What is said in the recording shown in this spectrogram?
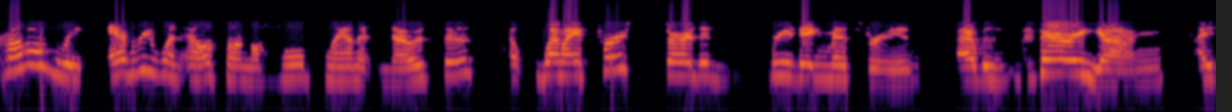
probably everyone else on the whole planet knows this. When I first started reading mysteries, I was very young I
